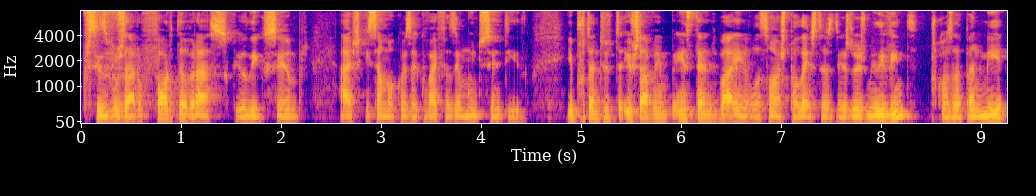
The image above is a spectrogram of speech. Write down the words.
preciso vos dar o forte abraço que eu digo sempre acho que isso é uma coisa que vai fazer muito sentido. E portanto, eu estava em stand-by em relação às palestras desde 2020, por causa da pandemia.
